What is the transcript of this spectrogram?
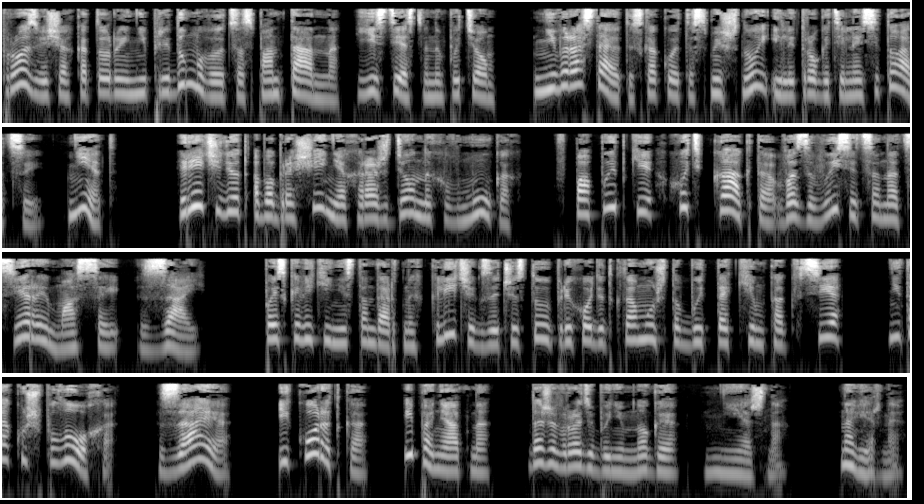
прозвищах, которые не придумываются спонтанно, естественным путем, не вырастают из какой-то смешной или трогательной ситуации. Нет. Речь идет об обращениях, рожденных в муках, в попытке хоть как-то возвыситься над серой массой «зай». Поисковики нестандартных кличек зачастую приходят к тому, что быть таким, как все, не так уж плохо. Зая и коротко, и понятно, даже вроде бы немного нежно. Наверное.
